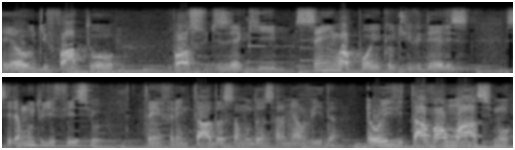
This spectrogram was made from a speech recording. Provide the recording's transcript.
Eu, de fato, posso dizer que sem o apoio que eu tive deles, seria muito difícil ter enfrentado essa mudança na minha vida. Eu evitava ao máximo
